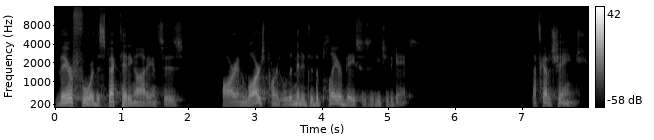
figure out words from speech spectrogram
Therefore, the spectating audiences are in large part limited to the player bases of each of the games. That's got to change.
